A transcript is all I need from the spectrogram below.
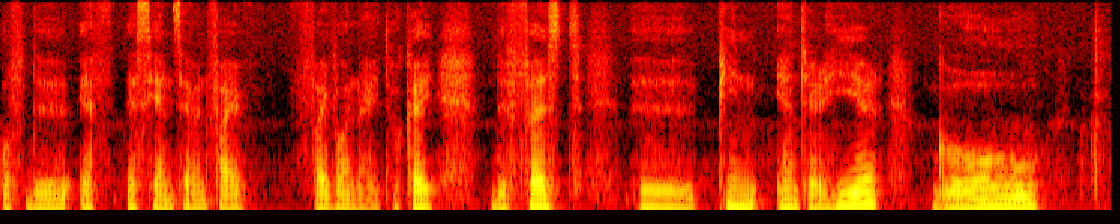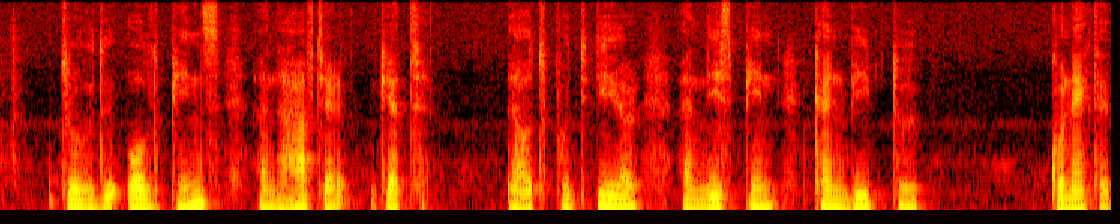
of the SN75518 okay? The first uh, pin enter here go through the old pins and after get the output here and this pin can be to connected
